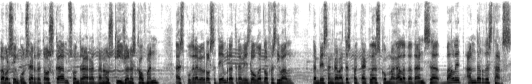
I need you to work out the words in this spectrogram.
La versió en concert de Tosca, amb Sondra Radvanowski i Jonas Kaufman, es podrà veure al setembre a través del web del festival. També s'han gravat espectacles com la gala de dansa Ballet Under the Stars.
